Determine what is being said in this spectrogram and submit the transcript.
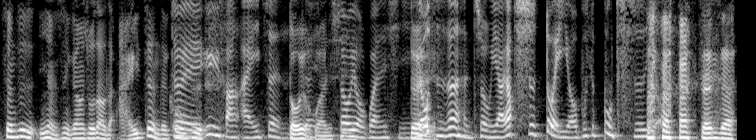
甚至营养师你刚刚说到的癌症的控制、预防癌症都有关系，都有关系。油脂真的很重要，要吃对油，不是不吃油。真的，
